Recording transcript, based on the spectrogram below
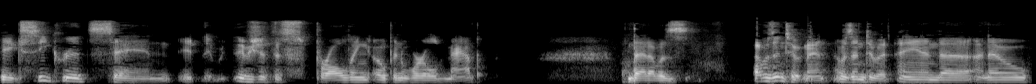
big secrets, and it it, it was just this sprawling open world map that I was I was into it, man. I was into it, and uh, I know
